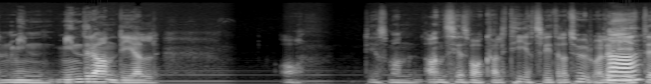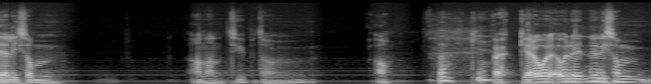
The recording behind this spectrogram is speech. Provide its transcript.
en min, mindre andel ja, det som man anses vara kvalitetslitteratur. Eller Ja. lite liksom annan typ av Böcker. böcker. Och, och det, det är liksom,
